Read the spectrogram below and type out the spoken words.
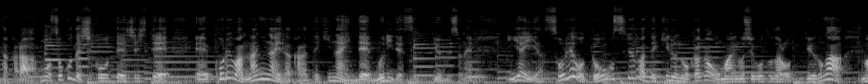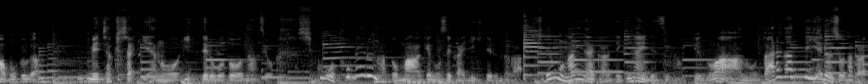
だから、もうそこで思考停止して、えー、これは何々だからできないんで無理ですって言うんですよね。いやいや、それをどうすればできるのかがお前の仕事だろうっていうのが、まあ僕がめちゃくちゃあの言ってることなんですよ。思考を止めるなとマーケの世界で生きてるんだから。でも何々からできないんですなんていうのは、あの、誰だって言えるんですよ。だから、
